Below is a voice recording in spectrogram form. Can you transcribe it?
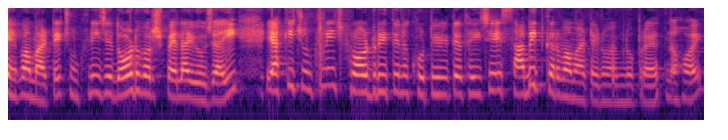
કહેવા માટે ચૂંટણી જે દોઢ વર્ષ પહેલાં યોજાઈ, એ આખી ચૂંટણી જ ફ્રોડ રીતે અને ખોટી રીતે થઈ છે એ સાબિત કરવા માટેનો એમનો પ્રયત્ન હોય.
